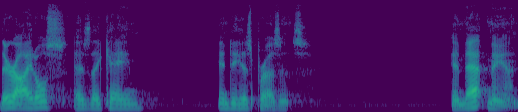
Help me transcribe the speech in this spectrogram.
their idols as they came into his presence. And that man,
